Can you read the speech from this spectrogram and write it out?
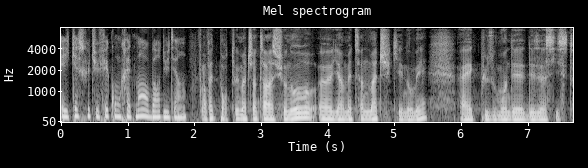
Et qu'est-ce que tu fais concrètement au bord du terrain? En fait, pour tous les matchs internationaux, euh, il y a un médecin de match qui est nommé, avec plus ou moins des, des assistants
